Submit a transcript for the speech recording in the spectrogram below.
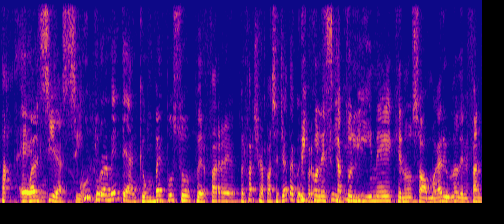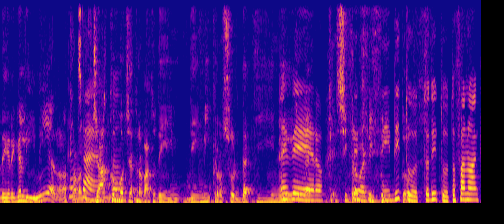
Ma è Qualsiasi. Culturalmente è anche un bel posto per, fare, per farci una passeggiata con i Piccole scatoline che non so, magari uno deve fare dei regalini e allora trova certo. Giacomo ci ha trovato dei, dei micro soldatini. È vero, Beh, si Sì, trova sì, di, sì, tutto. di tutto, di tutto. Fanno anche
